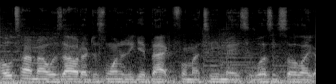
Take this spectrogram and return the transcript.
Whole time I was out, I just wanted to get back for my teammates. It wasn't so like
